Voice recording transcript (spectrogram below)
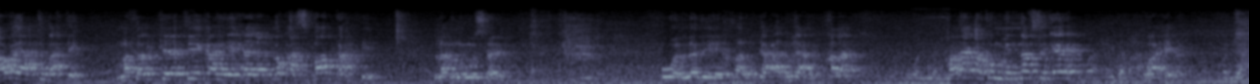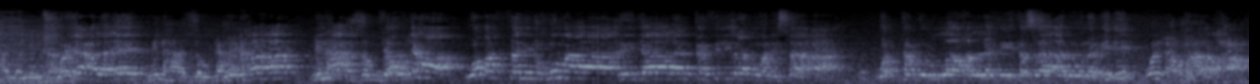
أو يا تبعتك مثل كيتي كهي حيل لك أسباب كهي. لم مسلم هو الذي خلق جعل يعني خلق خلقكم من نفس إيه؟ واحدة. واحدة وجعل منها وجعل إيه؟ منها زوجها. منها منها زوجها. زوجها. وبث منهما رجالا كثيرا ونساء. واتقوا الله الذي تساءلون به والأرحام.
